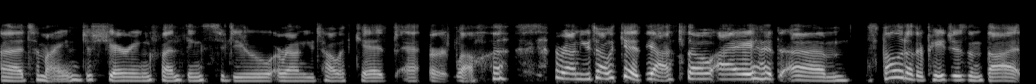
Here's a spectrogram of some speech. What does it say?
uh, to mine, just sharing fun things to do around Utah with kids, at, or well, around Utah with kids. Yeah. So I had um, followed other pages and thought,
